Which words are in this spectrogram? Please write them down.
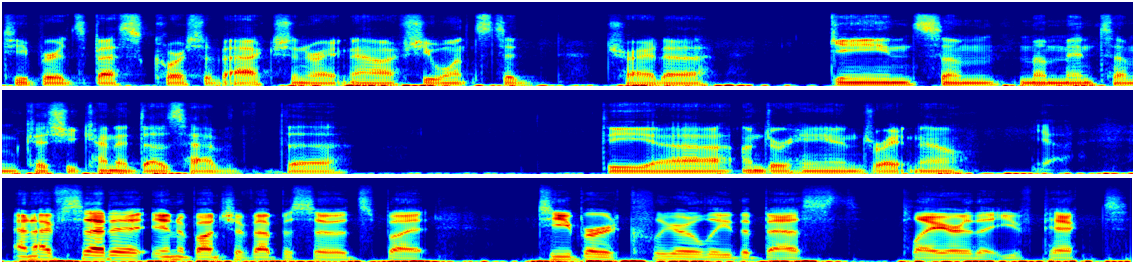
T Bird's best course of action right now if she wants to try to gain some momentum because she kind of does have the the uh, underhand right now. Yeah. And I've said it in a bunch of episodes, but T Bird clearly the best player that you've picked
